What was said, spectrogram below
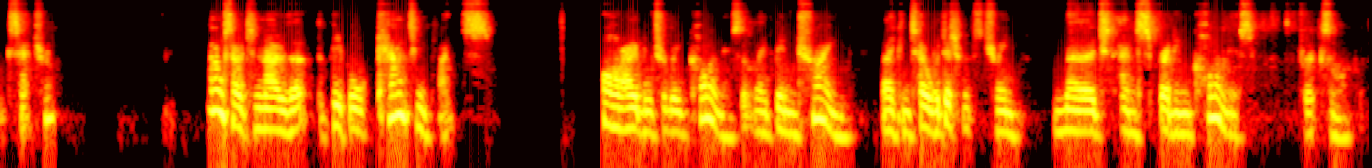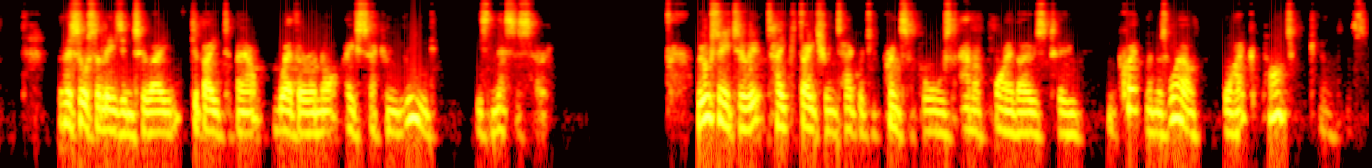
etc. And also to know that the people counting plates are able to read colonies, that they've been trained. They can tell the difference between merged and spreading colonies, for example. And this also leads into a debate about whether or not a second read is necessary. We also need to take data integrity principles and apply those to equipment as well, like particle counters.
